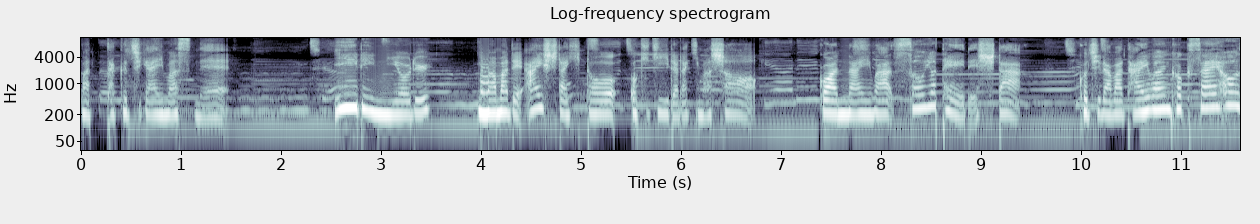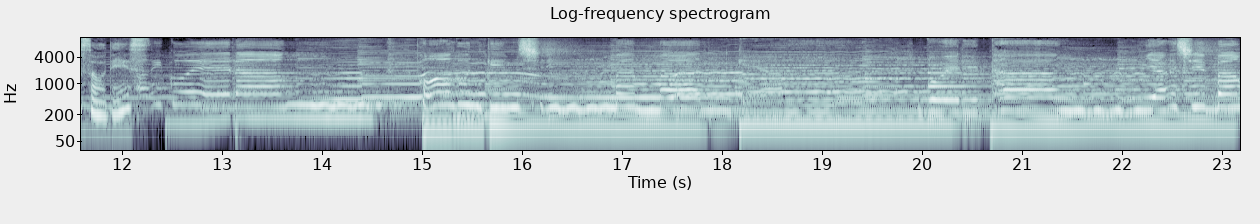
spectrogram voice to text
全く違いますね。イーリンによる今まで愛した人をお聴きいただきましょう。ご案内はそう予定でした。こちらは台湾国際放送です。是茫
